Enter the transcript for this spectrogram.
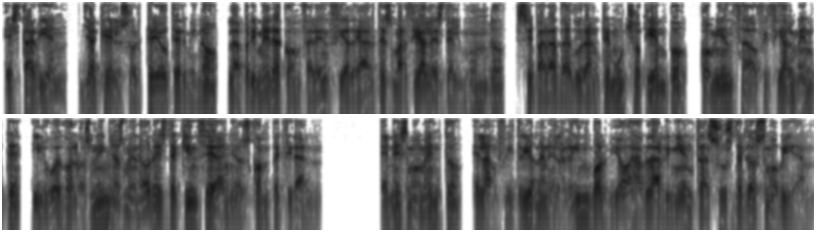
Está bien, ya que el sorteo terminó, la primera conferencia de artes marciales del mundo, separada durante mucho tiempo, comienza oficialmente, y luego los niños menores de 15 años competirán. En ese momento, el anfitrión en el ring volvió a hablar y mientras sus dedos se movían.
